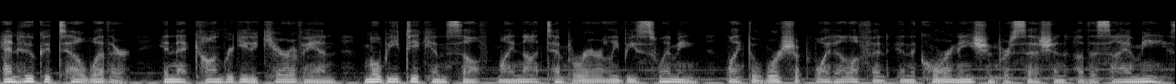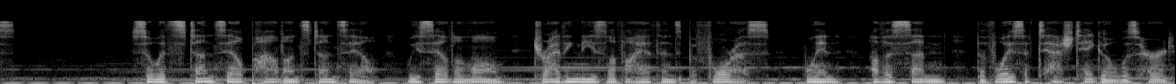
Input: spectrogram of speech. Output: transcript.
And who could tell whether, in that congregated caravan, Moby Dick himself might not temporarily be swimming like the worshipped white elephant in the coronation procession of the Siamese? So with stunsail piled on stunsail, we sailed along, driving these leviathans before us, when, of a sudden, the voice of Tashtego was heard,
